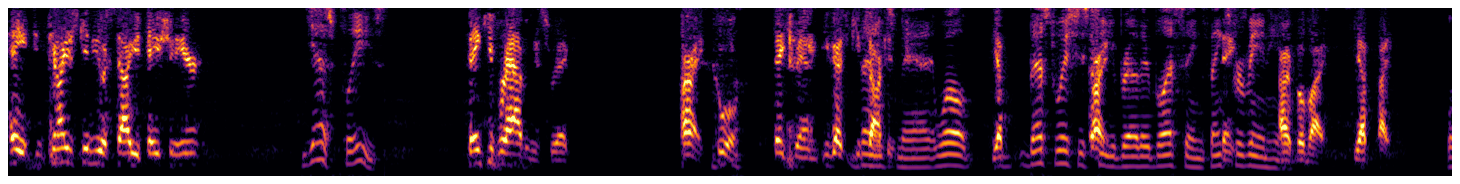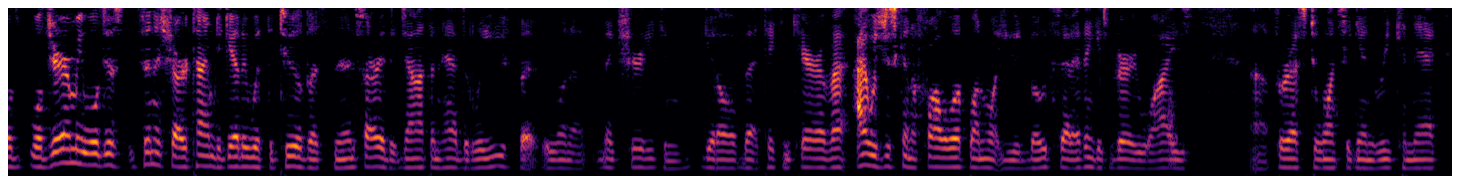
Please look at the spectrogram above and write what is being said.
Hey, can I just give you a salutation here? Yes, please. Thank you for having us, Rick. All right, cool. Thanks, man. You guys keep talking. Thanks, talking. man. Well, yep. Best wishes to you, brother. Blessings. Thanks, Thanks, for being here. All right, bye bye. Yep, bye. Well, well, Jeremy, we'll just finish our time together with the two of us then. Sorry that Jonathan had to leave, but we want to make sure he can get all of that taken care of. I, I was just going to follow up on what you had both said. I think it's very wise uh, for us to once again reconnect,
